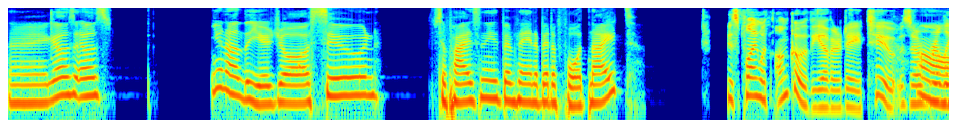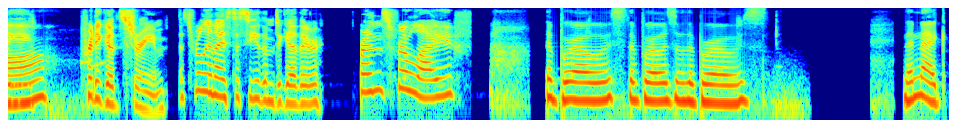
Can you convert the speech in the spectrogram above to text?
It was, it was, you know, the usual. Soon, surprisingly, he's been playing a bit of Fortnite. He was playing with Unkoe the other day too. It was a really pretty good stream. It's really nice to see them together. Friends for life. The bros, the bros of the bros. Then like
